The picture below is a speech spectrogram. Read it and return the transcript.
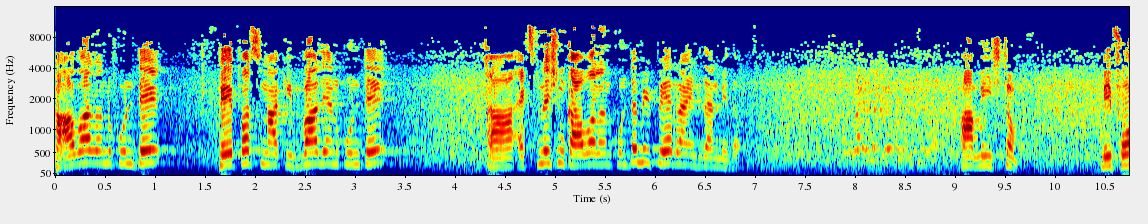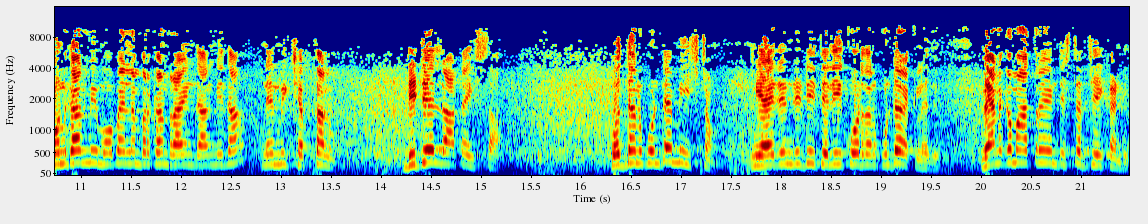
కావాలనుకుంటే పేపర్స్ నాకు ఇవ్వాలి అనుకుంటే ఎక్స్ప్లెనేషన్ కావాలనుకుంటే మీ పేరు రాయండి దాని మీద. మీ ఇష్టం. మీ ఫోన్ కానీ మీ మొబైల్ నెంబర్ కానీ రాయండి దాని మీద. నేను మీకు చెప్తాను. డీటెయిల్ డాటా ఇస్తా. వద్దనుకుంటే మీ ఇష్టం. మీ ఐడెంటిటీ తెలియకూడదు అనుకుంటే ఎక్కలేదు. వెనక మాత్రం ఏం డిస్టర్బ్ చేయకండి.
